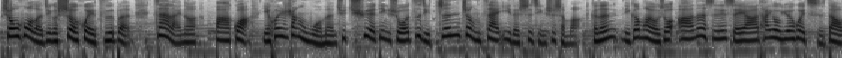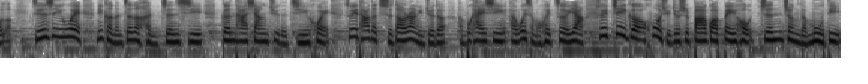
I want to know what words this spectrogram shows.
收获了这个。社会资本，再来呢？八卦也会让我们去确定说自己真正在意的事情是什么。可能你跟朋友说啊，那谁谁谁啊，他又约会迟到了。其实是因为你可能真的很珍惜跟他相聚的机会，所以他的迟到让你觉得很不开心。哎，为什么会这样？所以这个或许就是八卦背后真正的目的。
